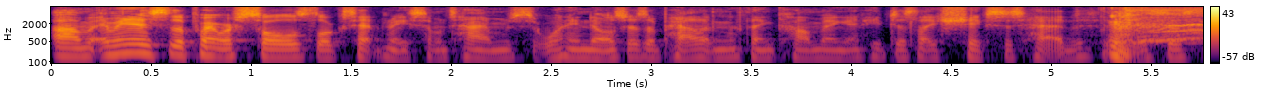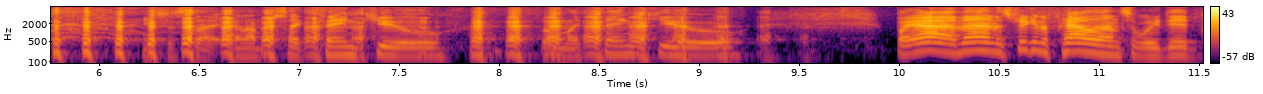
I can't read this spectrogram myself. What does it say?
Um, I mean, it's to the point where Souls looks at me sometimes when he knows there's a paladin thing coming, and he just like shakes his head. He's just, he's just like, and I'm just like, thank you. I'm like, thank you. But yeah, and then speaking of paladins, we did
